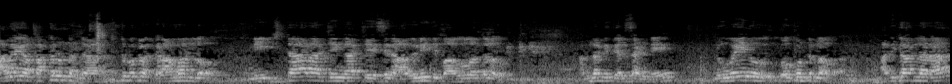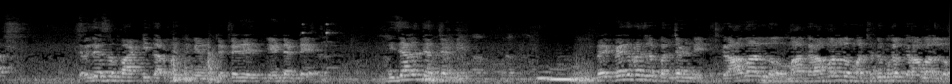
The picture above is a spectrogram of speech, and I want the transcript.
అలాగే ఆ పక్కనున్న చుట్టుపక్కల గ్రామాల్లో నీ ఇష్టారాజ్యంగా చేసిన అవినీతి భాగవతులు అందరికీ తెలుసండి. నువ్వే నువ్వు కోకుంటున్నావు. అధికారులరా తెలుగుదేశం పార్టీ తరఫున మేము చెప్పేది ఏంటంటే నిజాలు తెరచండి పేద ప్రజలు పంచండి. గ్రామాల్లో మా గ్రామాల్లో మా చుట్టుపక్కల గ్రామాల్లో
